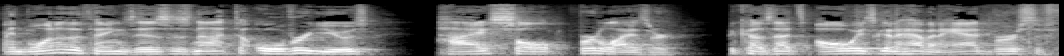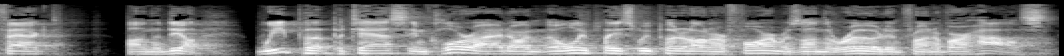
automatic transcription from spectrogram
And one of the things is is not to overuse high salt fertilizer because that's always going to have an adverse effect on the deal. We put potassium chloride on the only place we put it on our farm is on the road in front of our house.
